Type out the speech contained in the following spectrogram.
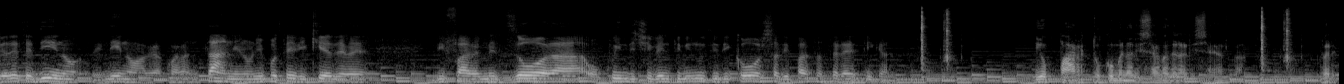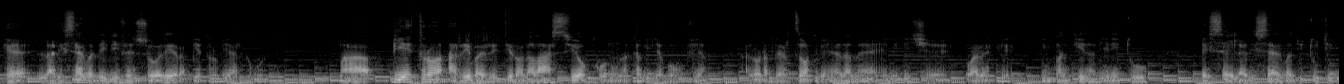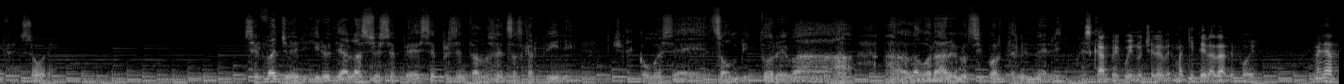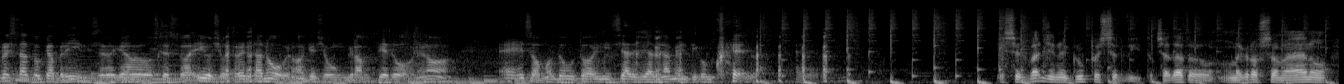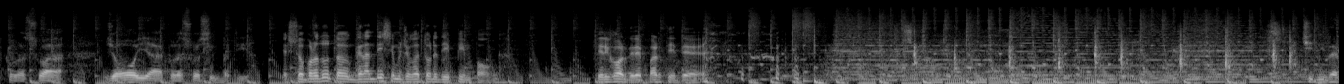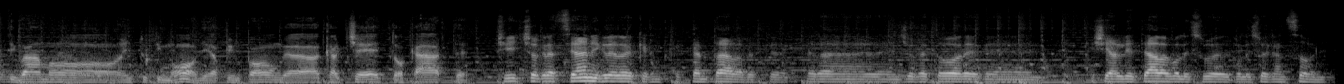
Vedete Dino, Dino aveva 40 anni, non gli potevi chiedere di fare mezz'ora o 15-20 minuti di corsa di parte atletica. Io parto come la riserva della riserva, perché la riserva dei difensori era Pietro Viercovut, ma Pietro arriva in ritiro da Lassio con una caviglia gonfia. Allora Berzotti viene da me e mi dice guarda che in panchina vieni tu e sei la riserva di tutti i difensori. Selvaggio nel ritiro di Alassio si è, si è presentato senza scarpini, cioè come se so, un pittore va a, lavorare e non si porta i pennelli. Le scarpe qui non ce le aveva, ma chi te le ha date poi? Me le ha prestato Cabrini, se le chiamava lo stesso. Io ho 39, non che ho un gran piedone, no? E insomma ho dovuto iniziare gli allenamenti con quella. E Selvaggi nel gruppo è servito, ci ha dato una grossa mano con la sua gioia, con la sua simpatia. E soprattutto un grandissimo giocatore di ping pong. Ti ricordi le partite? Ci divertivamo in tutti i modi, a ping pong, a calcetto, a carte. Ciccio Graziani credo che, che cantava perché era il giocatore che, che ci allietava con le sue, con le sue canzoni.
